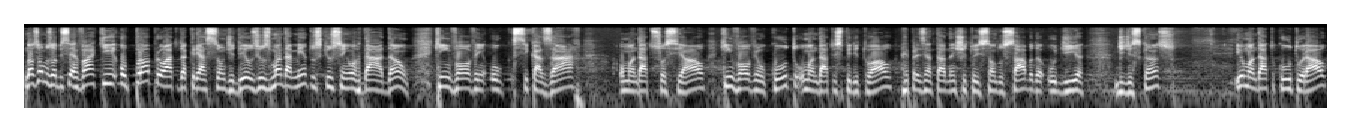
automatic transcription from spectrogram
nós vamos observar que o próprio ato da criação de Deus e os mandamentos que o Senhor dá a Adão, que envolvem o se casar, o mandato social, que envolvem o culto, o mandato espiritual, representado na instituição do sábado, o dia de descanso, e o mandato cultural,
